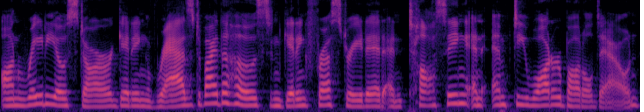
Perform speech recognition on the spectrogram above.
on Radio Star getting razzed by the host and getting frustrated and tossing an empty water bottle down.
